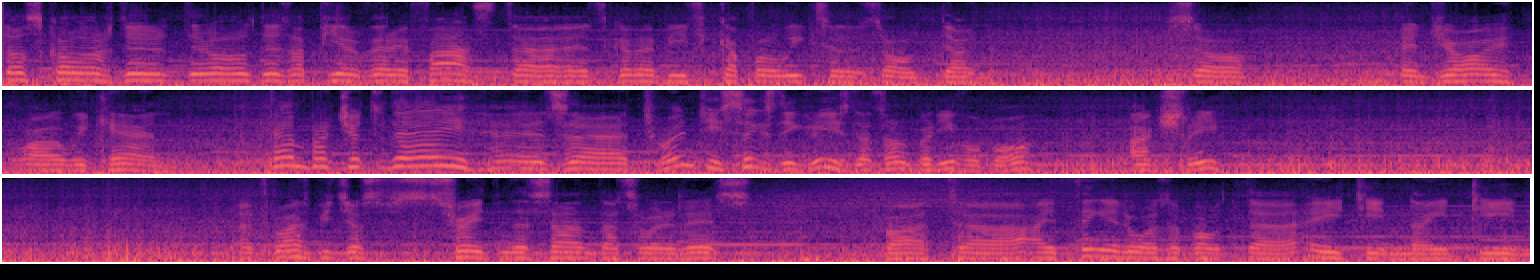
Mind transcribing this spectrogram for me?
those colors they, all disappear very fast. Uh, it's gonna be a couple of weeks and it's all done. So enjoy while we can. Temperature today is uh, 26 degrees. That's unbelievable actually it must be just straight in the sun that's what it is. But uh, I think it was about uh, 18 19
